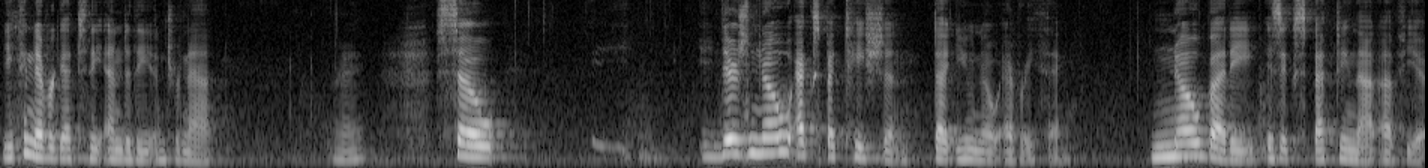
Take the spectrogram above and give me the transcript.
you can never get to the end of the internet, right? So there's no expectation that you know everything. Nobody is expecting that of you.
